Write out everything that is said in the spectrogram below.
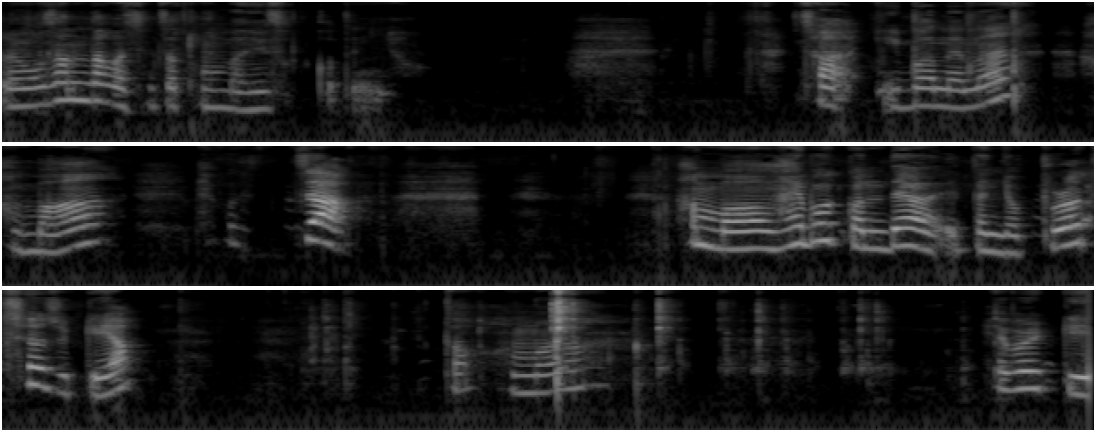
이거 산다고 진짜 돈 많이 썼거든요. 자, 이번에는 한번 해보겠습니다. 자, 한번 해볼 건데요. 일단 옆으로 치워줄게요. 자, 한번 해볼게요.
